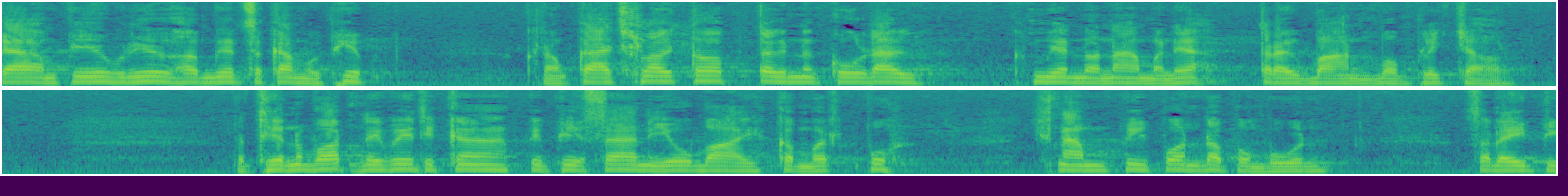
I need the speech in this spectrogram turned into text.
ការអំពាវនាវឲ្យមានសកម្មភាព ក្នុងការឆ្លើយតបទៅនឹងគោលដៅគ្មាននរណាម្នាក់ត្រូវបានបំភ្លេចចោល ប្រធានបទនៃវេទិកាពិភាក្សានយោបាយកម្រិតខ្ពស់ឆ្នាំ2019ស្ដីពី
